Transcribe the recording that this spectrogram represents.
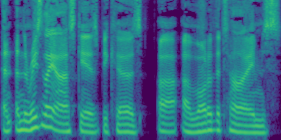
and and the reason i ask is because uh, a lot of the times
